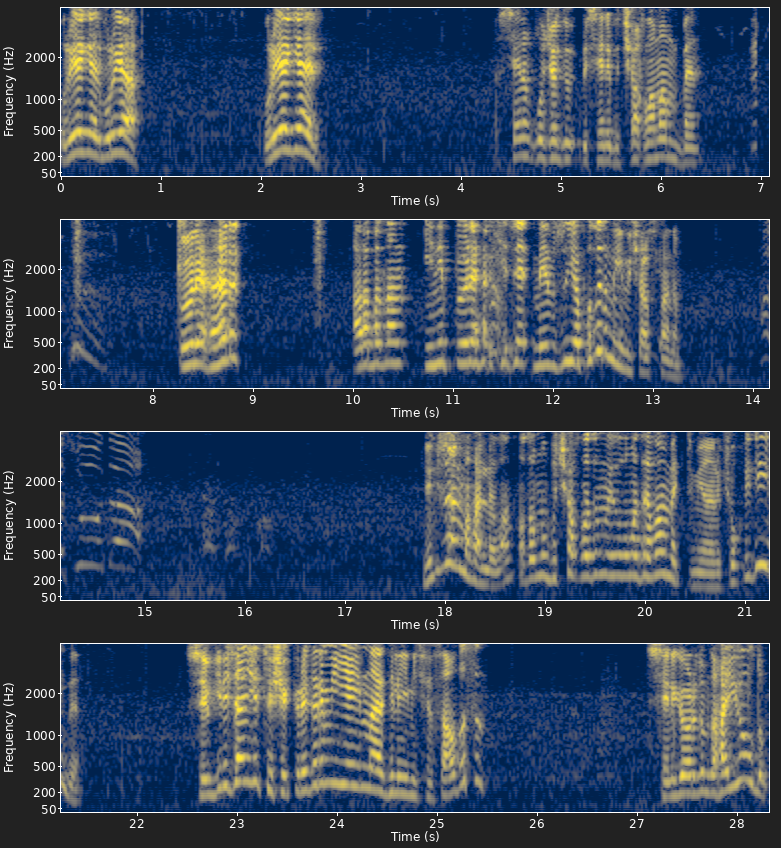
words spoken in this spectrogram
Buraya gel buraya. Buraya gel. Senin koca götlü seni bıçaklamam ben. Öyle her arabadan inip böyle herkese mevzu yapılır mıymış aslanım? Ne güzel mahalle lan. Adamı bıçakladım ve yoluma devam ettim yani. Çok iyi değil mi? Sevgili Zenci teşekkür ederim iyi yayınlar dileğin için. Sağ olasın. Seni gördüm daha iyi oldum.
